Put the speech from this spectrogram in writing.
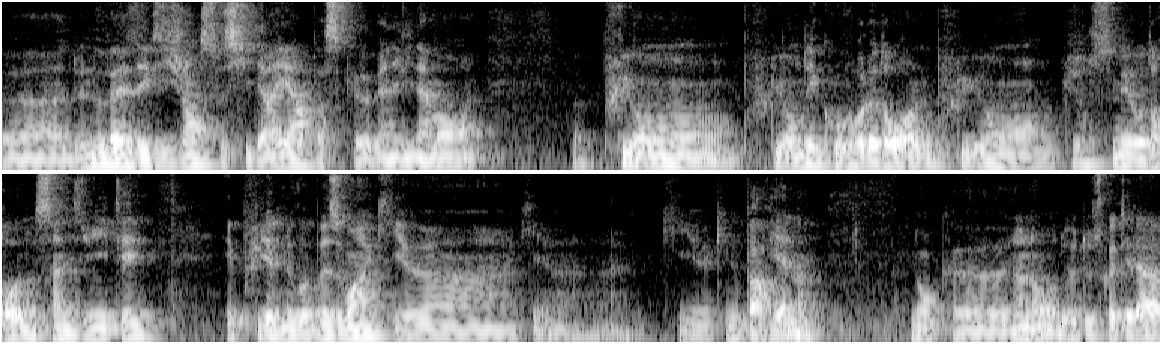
de nouvelles exigences aussi derrière parce que, bien évidemment, plus on, plus on découvre le drone, plus on, plus on se met au drone au sein des unités et plus il y a de nouveaux besoins qui, qui, qui, qui, nous parviennent. Donc, non, non, de, de ce côté-là,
